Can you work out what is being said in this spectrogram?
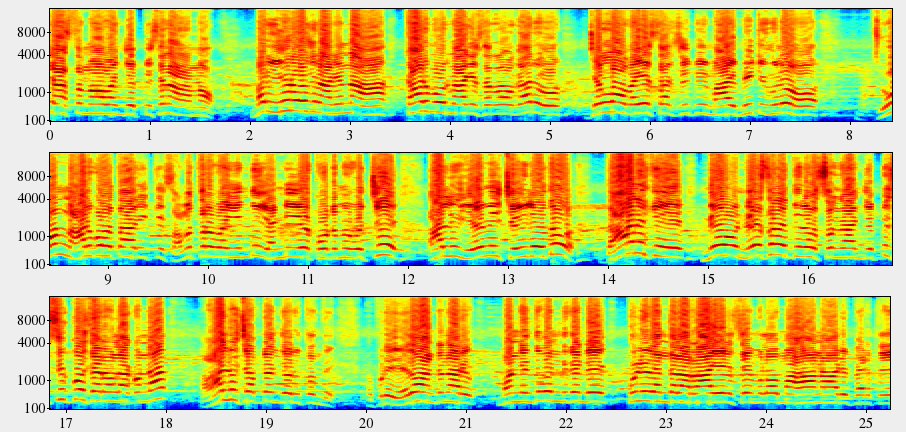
చేస్తున్నాం అని చెప్పేసి అని అన్నాం. మరి ఈ రోజున నిన్న కారుమూరు నాగేశ్వరరావు గారు జిల్లా వైఎస్ఆర్సీపీ మా మీటింగులో జూన్ నాలుగో తారీఖు సంవత్సరం అయ్యింది ఎన్డీఏ కూటమి వచ్చి వాళ్ళు ఏమీ చేయలేదు. దానికి మేము నిరసన దినోత్సవంగా అని చెప్పి సిగ్గు సరం లేకుండా వాళ్ళు చెప్పడం జరుగుతుంది. ఇప్పుడు ఏదో అంటున్నారు మొన్న ఎందుకంటే పులివెందల రాయలసీమలో మహానాడు పెడితే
